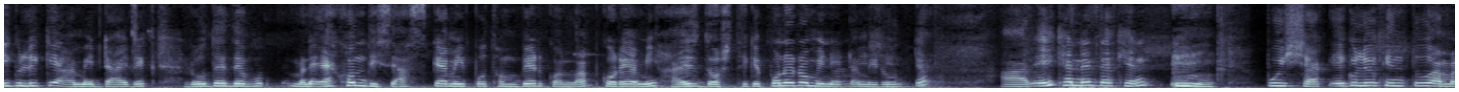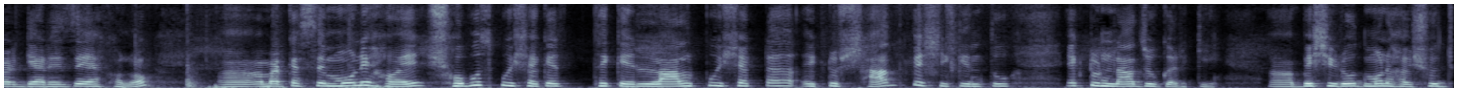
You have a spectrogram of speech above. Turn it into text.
এইগুলিকে আমি ডাইরেক্ট রোদে দেব মানে এখন দিছি আজকে আমি প্রথম বের করলাম করে আমি হাইস্ট দশ থেকে পনেরো মিনিট আমি রোদটা। আর এইখানে দেখেন পুঁই শাক এগুলিও কিন্তু আমার গ্যারেজে এখনও আমার কাছে মনে হয় সবুজ পুঁই শাকের থেকে লাল পুঁই শাকটা একটু স্বাদ বেশি কিন্তু একটু নাজুক আর কি। বেশি রোদ মনে হয় সহ্য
